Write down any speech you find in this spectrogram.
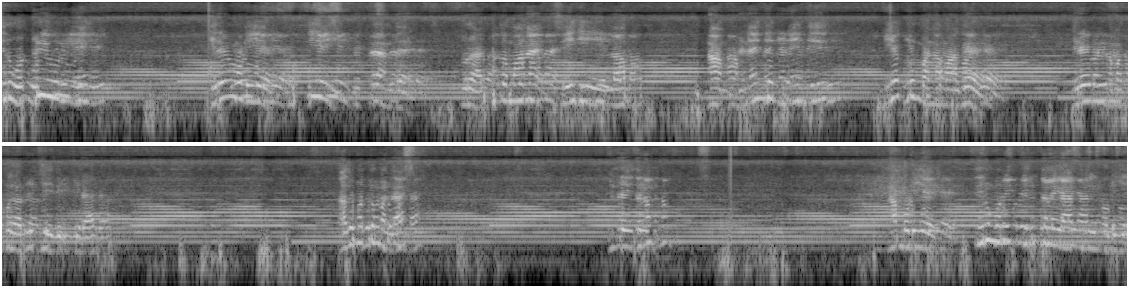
திரு ஒற்றியூரிலே இறைவனுடைய முக்தியை பெற்ற அந்த ஒரு அற்புதமான செய்தியை எல்லாம் நாம் நினைந்து நினைந்து வியக்கும் வண்ணமாக இறைவன் நமக்கு அருள் செய்திருக்கிறார். அது மட்டுமல்ல இன்றைய தினம் நம்முடைய திருமுறை திருத்தலை ஆகியனுடைய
